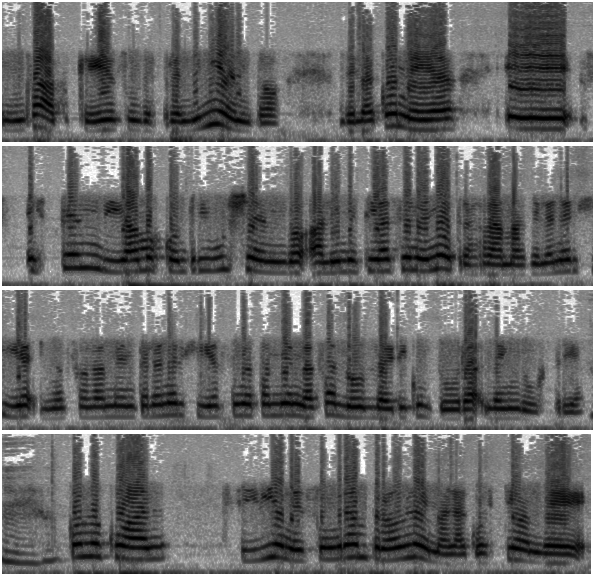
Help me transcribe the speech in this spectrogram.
INVAP, que es un desprendimiento de la CONEA, eh, estén, digamos, contribuyendo a la investigación en otras ramas de la energía, y no solamente la energía, sino también la salud, la agricultura, la industria. Con lo cual, si bien es un gran problema la cuestión de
